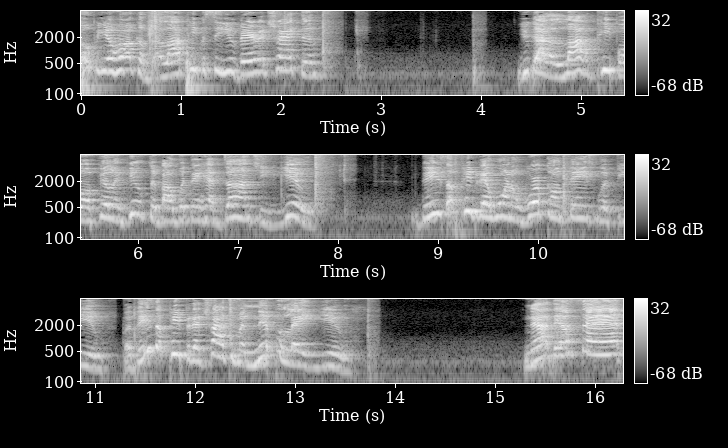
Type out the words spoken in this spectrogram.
Open your heart, cause a lot of people see you very attractive. You got a lot of people are feeling guilty about what they have done to you. These are people that want to work on things with you, but these are people that try to manipulate you. Now they're sad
